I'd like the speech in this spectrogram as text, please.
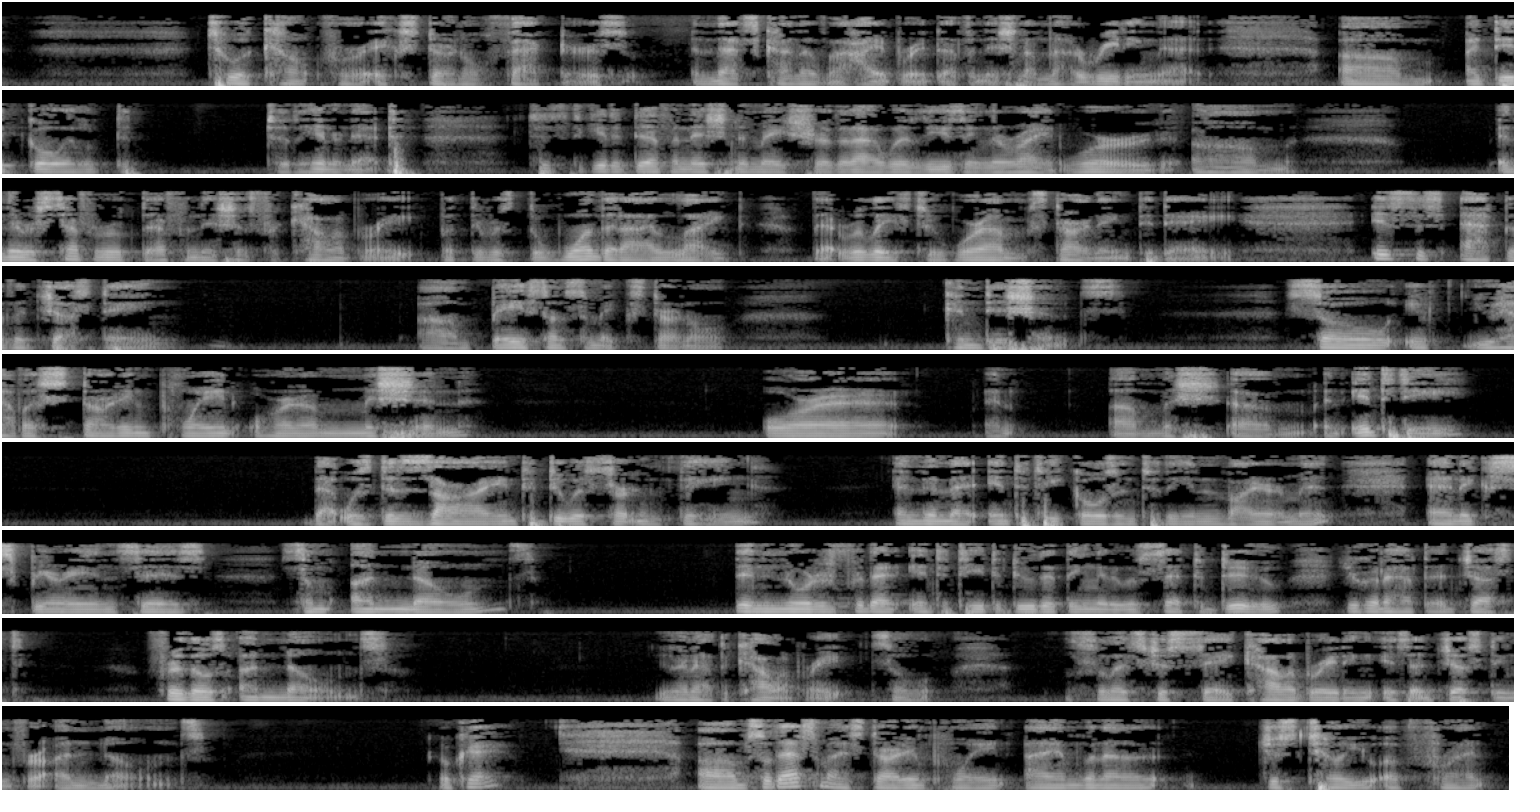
to account for external factors. And that's kind of a hybrid definition. I'm not reading that. Um, I did go into to the internet just to get a definition to make sure that I was using the right word. Um, and there were several definitions for calibrate, but there was the one that I liked that relates to where I'm starting today. Is this act of adjusting um, based on some external conditions? So if you have a starting point or a mission or an um, an entity that was designed to do a certain thing, and then that entity goes into the environment and experiences some unknowns, then in order for that entity to do the thing that it was set to do, you're going to have to adjust for those unknowns. You're going to have to calibrate. So so let's just say calibrating is adjusting for unknowns. Okay? Um, so that's my starting point. I am going to just tell you up front.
